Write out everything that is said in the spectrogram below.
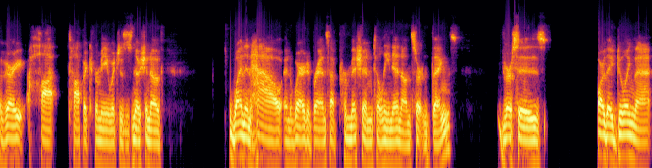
a very hot topic for me, which is this notion of when and how and where do brands have permission to lean in on certain things versus are they doing that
